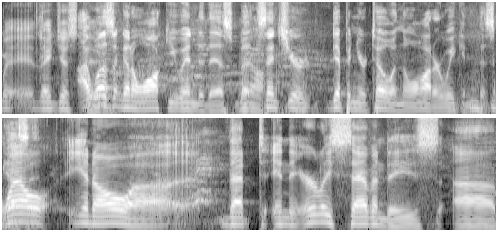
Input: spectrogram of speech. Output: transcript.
They just. I do. wasn't going to walk you into this, but No. since you're dipping your toe in the water, we can discuss Well, you know uh, that in the early '70s, uh,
